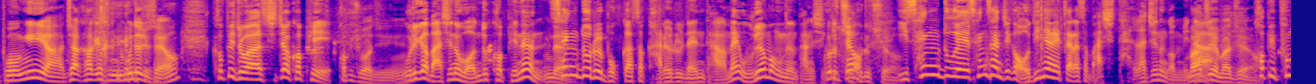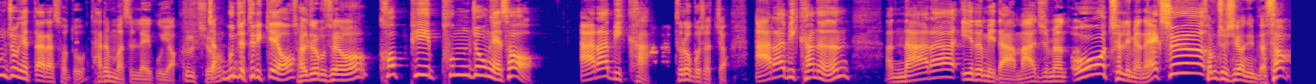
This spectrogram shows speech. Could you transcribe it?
봉이야. 자, 가겠습니다. 문제 주세요. 커피 좋아하시죠? 커피. 커피 좋아하지. 우리가 마시는 원두 커피는 네. 생두를 볶아서 가루를 낸 다음에 우려 먹는 방식이죠. 그렇죠, 그렇죠. 이 생두의 생산지가 어디냐에 따라서 맛이 달라지는 겁니다. 맞아요, 맞아요. 커피 품종에 따라서도 다른 맛을 내고요. 그렇죠. 자, 문제 드릴게요. 잘 들어보세요. 커피 품종에서 아라비카 들어보셨죠? 아라비카는 나라 이름이다. 맞으면 O, 틀리면 X. 3초 시간입니다. 3,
